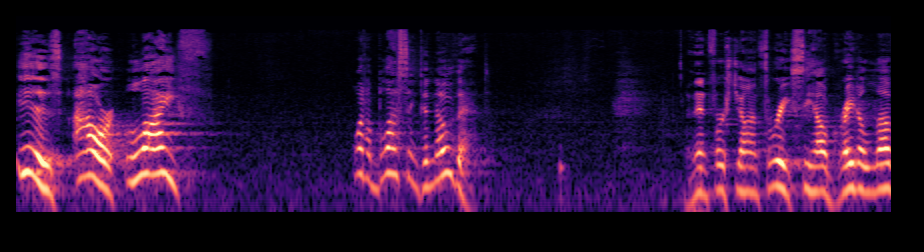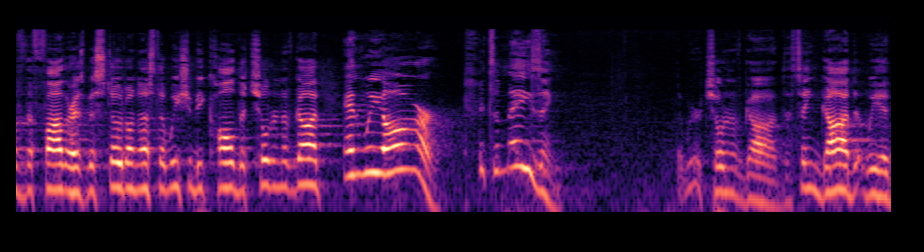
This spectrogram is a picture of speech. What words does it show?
is our life. What a blessing to know that. And then 1 John 3, see how great a love the Father has bestowed on us that we should be called the children of God. And we are. It's amazing that we are children of God. The same God that we had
